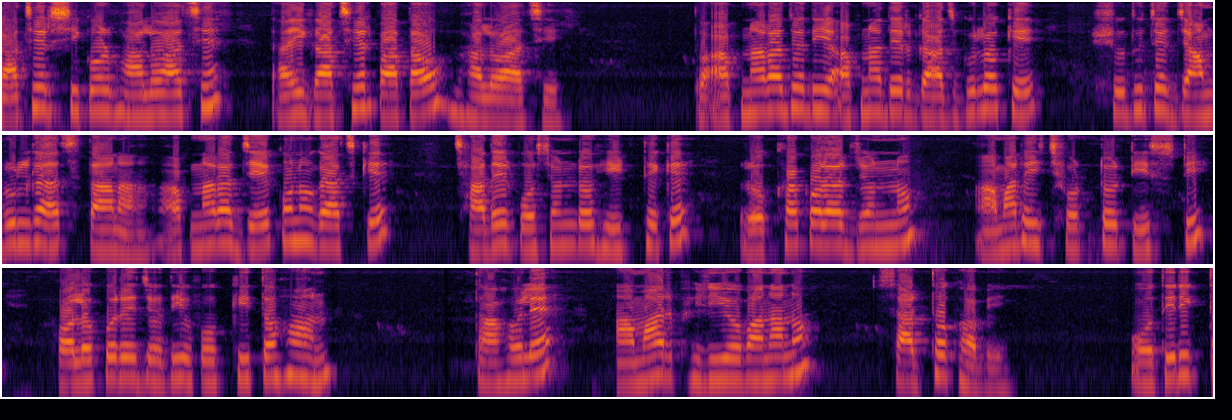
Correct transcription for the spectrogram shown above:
গাছের শিকড় ভালো আছে, তাই গাছের পাতাও ভালো আছে। তো আপনারা যদি আপনাদের গাছগুলোকে শুধু যে জামরুল গাছ তা না, আপনারা যে কোনো গাছকে ছাদের প্রচণ্ড হিট থেকে রক্ষা করার জন্য আমার এই ছোট্ট টিপসটি ফলো করে যদি উপকৃত হন, তাহলে আমার ভিডিও বানানো সার্থক হবে। অতিরিক্ত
